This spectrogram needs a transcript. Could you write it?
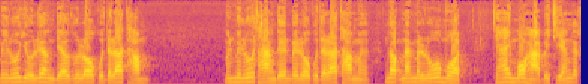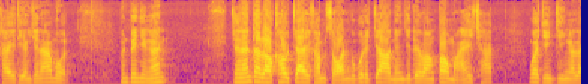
ไม่รู้อยู่เรื่องเดียวคือโลกุตละธรรม มันไม่รู้ทางเดินไปโลกุตละธรรม นอกนั้นมันรู้หมด จะให้โมหะไปเถียงกับใครเถียงชนะหมด มันเป็นอย่างนั้นฉะนั้นถ้าเราเข้าใจคำสอนของพระพุทธเจ้าเนี่ยจะได้วางเป้าหมายให้ชัด ว่าจริง ๆ อะไร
